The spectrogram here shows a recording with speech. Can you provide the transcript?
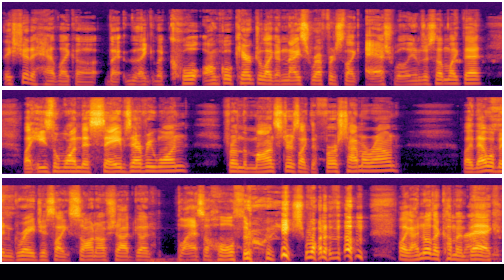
they should have had like a like, like the cool uncle character, like a nice reference to like Ash Williams or something like that. Like he's the one that saves everyone from the monsters, like the first time around. Like that would have been great, just like sawn off shotgun, blast a hole through each one of them. Like I know they're coming back.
